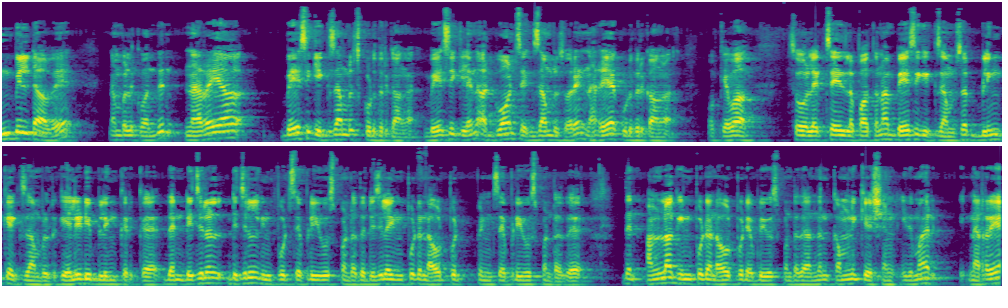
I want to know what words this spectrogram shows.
இன்பில்டாகவே நம்மளுக்கு வந்து நிறையா பேசிக் எக்ஸாம்பிள்ஸ் கொடுத்துருக்காங்க. பேசிக்லேருந்து அட்வான்ஸ் எக்ஸாம்பிள்ஸ் வரை நிறையா கொடுத்துருக்காங்க ஓகேவா ஸோ லெட்ஸ் இதில் பார்த்தோன்னா பேசிக் எக்ஸாம்ஸில் பிளிங்க் எக்ஸாம்பிள் இருக்குது எல்இடி பிளிங்க் இருக்குது தென் டிஜிட்டல் டிஜிட்டல் இன்புட்ஸ் எப்படி யூஸ் பண்ணுறது digital input and output pins எப்படி யூஸ் பண்ணுறது then analogue input and output எப்படி யூஸ் பண்ணுறது அண்ட் தென் கம்யூனிகேஷன் இது மாதிரி நிறைய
